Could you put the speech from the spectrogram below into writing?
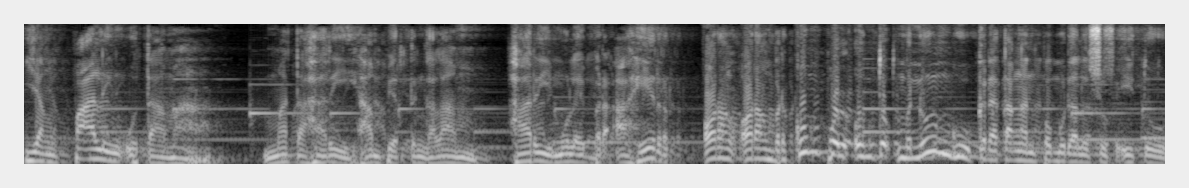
Yang paling utama, matahari hampir tenggelam, hari mulai berakhir, orang-orang berkumpul untuk menunggu kedatangan pemuda lusuh itu.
